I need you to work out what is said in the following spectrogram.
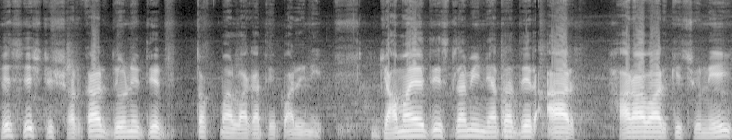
ফেসিস্ট সরকার দুর্নীতির তকমা লাগাতে পারেনি। জামায়াতে ইসলামী নেতাদের আর হারাবার কিছু নেই।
